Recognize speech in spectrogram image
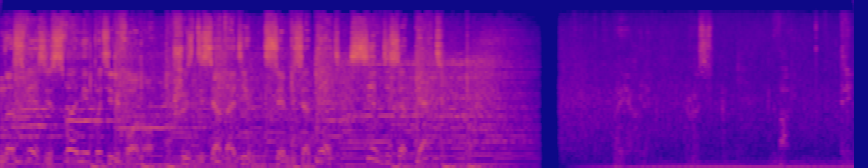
На связи с вами по телефону 61 75 75. Поехали. Раз, два, три.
